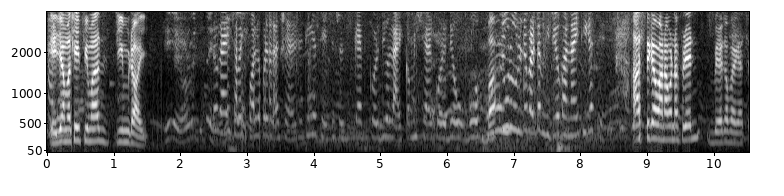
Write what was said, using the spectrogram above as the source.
এই যে আমার সেই ফেমাস জিম রয়। তো গাই সবাই ফলো করে দাও চ্যানেলটা ঠিক আছে? একটু সাবস্ক্রাইব করে দিও লাইক কমেন্ট শেয়ার করে দিও। ও. প্রচুর উল্টো পাল্টা ভিডিও বানাই ঠিক আছে? আজ থেকে বানাবো না ফ্রেন্ড ব্রেকআপ হয়ে গেছে।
